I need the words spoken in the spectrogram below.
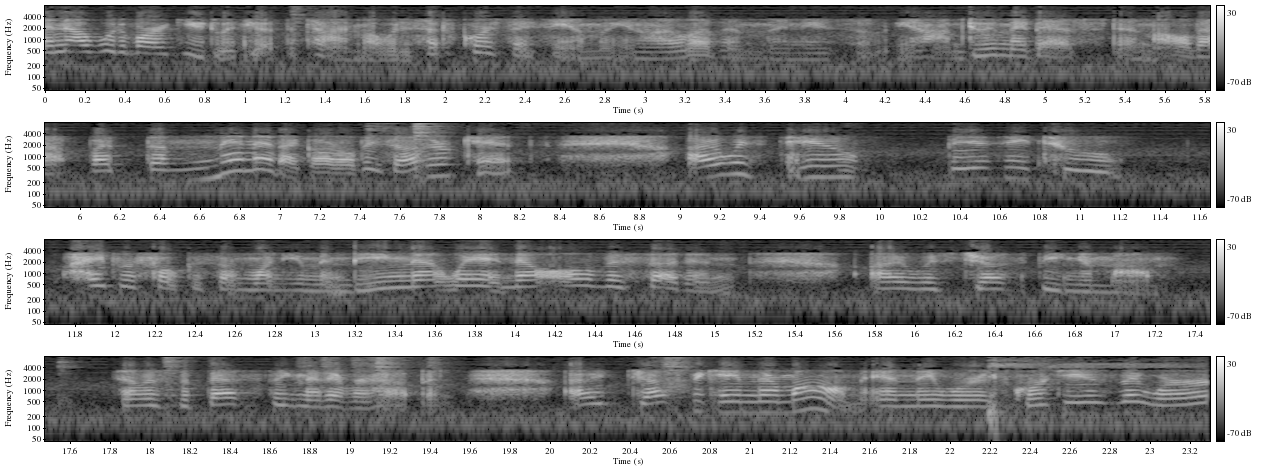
and I would have argued with you at the time. I would have said, "Of course I see him. You know, I love him, and he's, you know, I'm doing my best and all that." But the minute I got all these other kids, I was too busy to hyper focus on one human being that way, and now all of a sudden, I was just being a mom. That was the best thing that ever happened. I just became their mom, and they were as quirky as they were,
